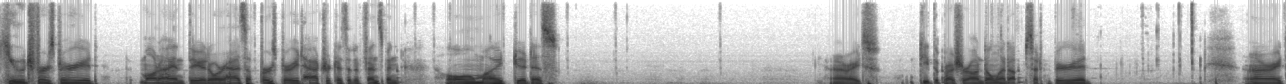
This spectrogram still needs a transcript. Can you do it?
Huge first period. Monahan Theodore has a first period hat trick as a defenseman. Oh my goodness. All right. Keep the pressure on. Don't let up. Second period. All right.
